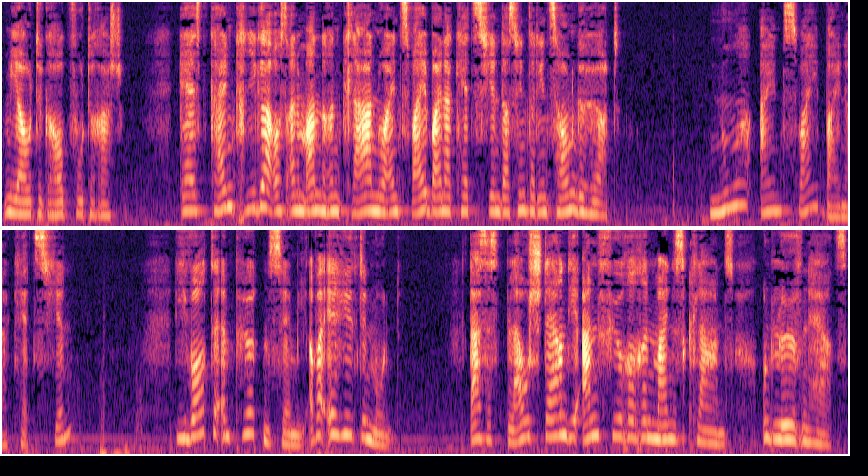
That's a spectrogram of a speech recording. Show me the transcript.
miaute Graupfote rasch. Er ist kein Krieger aus einem anderen Clan, nur ein Zweibeinerkätzchen, das hinter den Zaun gehört. Nur ein Zweibeinerkätzchen? Die Worte empörten Sammy, aber er hielt den Mund. Das ist Blaustern, die Anführerin meines Clans, und Löwenherz.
